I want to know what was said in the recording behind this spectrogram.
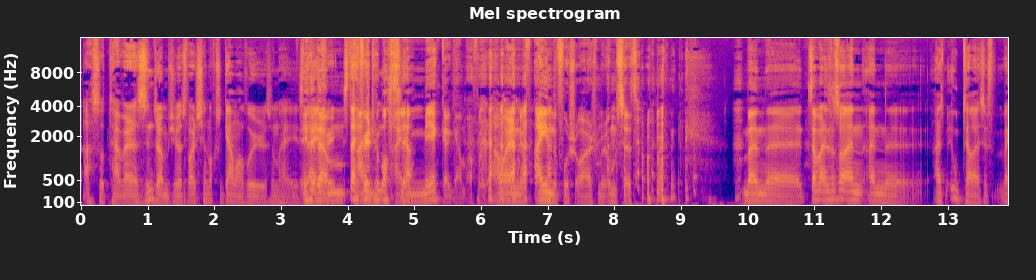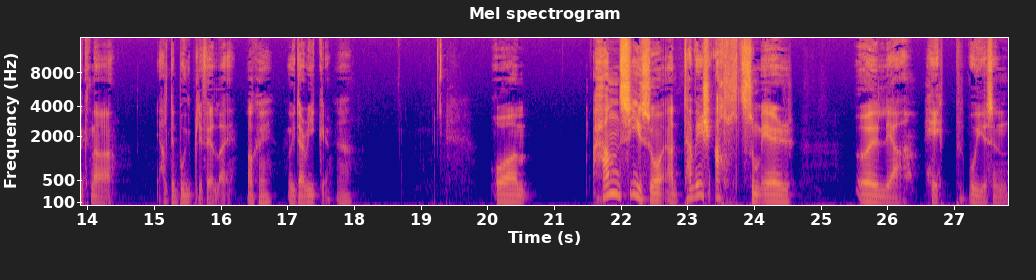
Alltså det var syndromkjös var det nog så gammal för som hej Steffer du måste. Jag är mega gammal för. Han var en en försvar som är omsett. Men eh det var en så en en en som uttalade sig vägna jag alltid bibli fel Okej. Okay. Och i rike. Ja. Och han säger så at det är inte alt som er ølja hip och i sin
